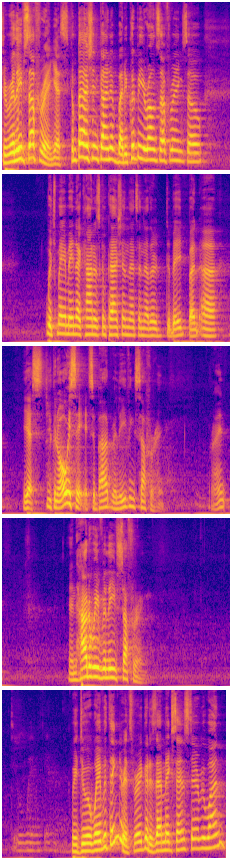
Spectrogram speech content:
To relieve suffering, yes. Compassion, kind of, but it could be your own suffering, so, which may or may not count as compassion, that's another debate. But uh, yes, you can always say it's about relieving suffering, right? And how do we relieve suffering? Do away with ignorance. We do away with ignorance. Very good. Does that make sense to everyone?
